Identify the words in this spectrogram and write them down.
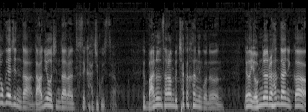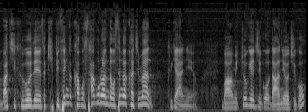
쪼개진다, 나뉘어진다라는 뜻을 가지고 있어요. 많은 사람들이 착각하는 거는 내가 염려를 한다니까 마치 그거에 대해서 깊이 생각하고 사고를 한다고 생각하지만 그게 아니에요. 마음이 쪼개지고 나뉘어지고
